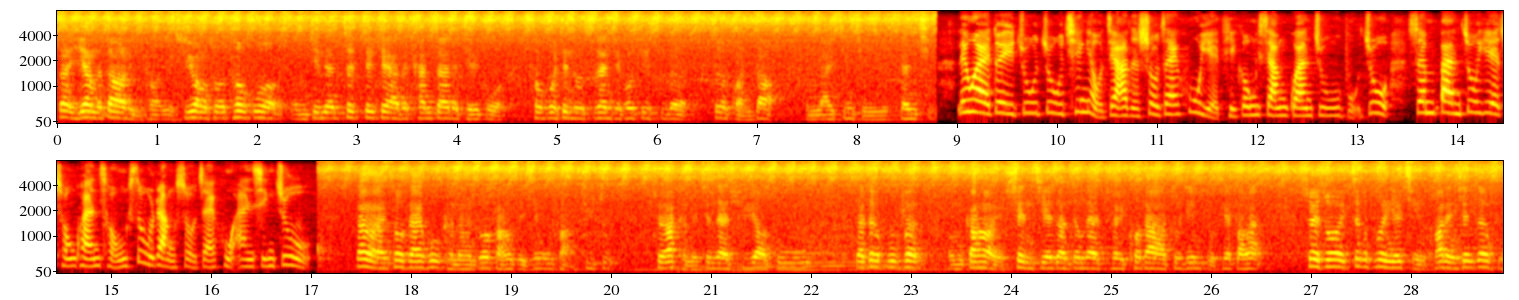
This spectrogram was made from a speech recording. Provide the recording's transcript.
那一样的道理哈，也希望说透过我们今天这接下来的勘灾的结果，透过建筑师和结构技师的这个管道，我们来进行申请。另外，对租住亲友家的受灾户也提供相关租屋补助，申办作业从宽从速，让受灾户安心住。当然，受灾户可能很多房子已经无法居住，所以他可能现在需要租屋。那这个部分，我们刚好也现阶段正在推扩大租金补贴方案，所以说这个部分也请花莲县政府、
